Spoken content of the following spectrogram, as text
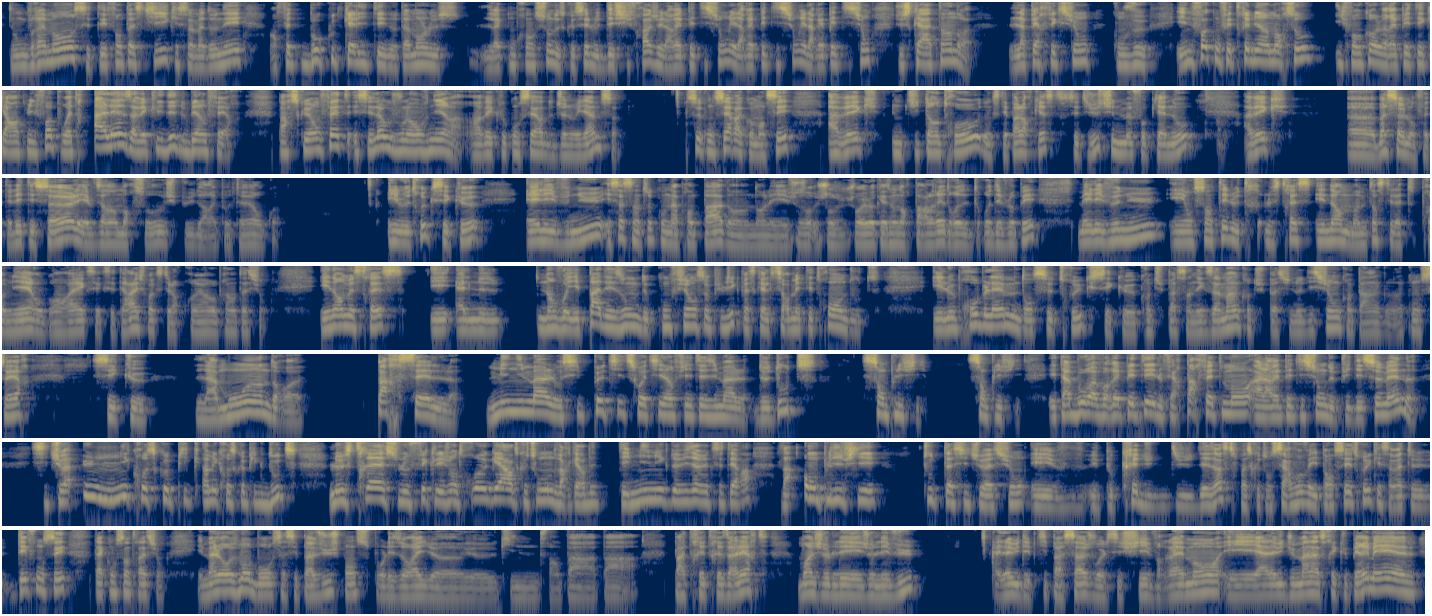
Donc vraiment, c'était fantastique et ça m'a donné en fait beaucoup de qualité, notamment le, la compréhension de ce que c'est le déchiffrage et la répétition, et la répétition et la répétition, jusqu'à atteindre la perfection qu'on veut. Et une fois qu'on fait très bien un morceau, il faut encore le répéter 40 000 fois pour être à l'aise avec l'idée de bien le faire. Parce que en fait, et c'est là où je voulais en venir avec le concert de John Williams, ce concert a commencé avec une petite intro, donc c'était pas l'orchestre, c'était juste une meuf au piano, avec euh, bah seule en fait, elle était seule et elle faisait un morceau, je sais plus, d'Harry Potter ou quoi. Et le truc c'est que elle est venue, et ça c'est un truc qu'on n'apprend pas dans, dans les... J'aurai l'occasion d'en reparler, de, redévelopper, mais elle est venue et on sentait le, le stress énorme. En même temps c'était la toute première au Grand Rex, etc. Et je crois que c'était leur première représentation. Énorme stress, et elle ne n'envoyait pas des ondes de confiance au public parce qu'elle se remettait trop en doute. Et le problème dans ce truc, c'est que quand tu passes un examen, quand tu passes une audition, quand tu as un concert, c'est que la moindre parcelle minimale, aussi petite soit-il infinitésimale, de doute, s'amplifie. S'amplifie. Et t'as beau avoir répété et le faire parfaitement à la répétition depuis des semaines, si tu as une microscopique, un microscopique doute, le stress, le fait que les gens te regardent, que tout le monde va regarder tes mimiques de visage, etc., va amplifier toute ta situation et, peut créer du, désastre parce que ton cerveau va y penser des trucs et ça va te défoncer ta concentration. Et malheureusement, bon, ça s'est pas vu, je pense, pour les oreilles euh, euh, qui, enfin, pas, pas, pas très très alertes. Moi, je l'ai, je l'ai vu. Elle a eu des petits passages où elle s'est chiée vraiment et elle a eu du mal à se récupérer, mais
